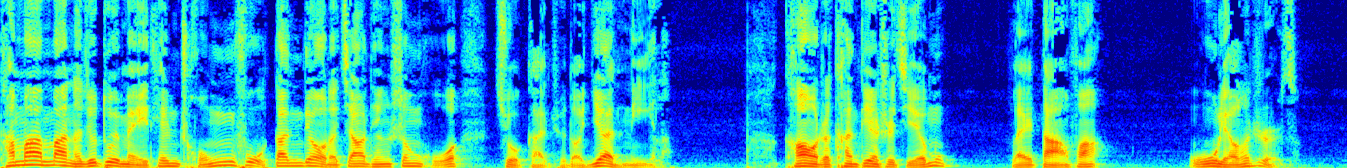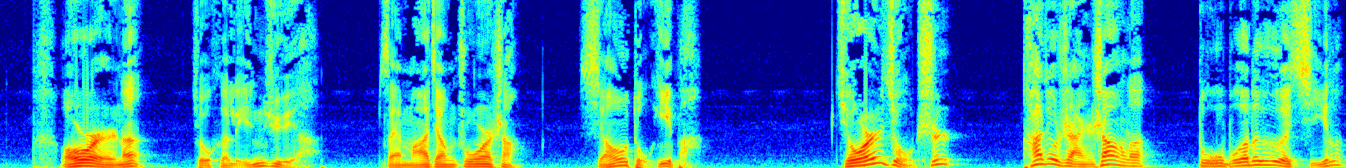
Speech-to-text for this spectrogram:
她慢慢的就对每天重复单调的家庭生活就感觉到厌腻了，靠着看电视节目来打发无聊的日子。偶尔呢，就和邻居呀在麻将桌上小赌一把。久而久之，他就染上了。赌博的恶习了，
